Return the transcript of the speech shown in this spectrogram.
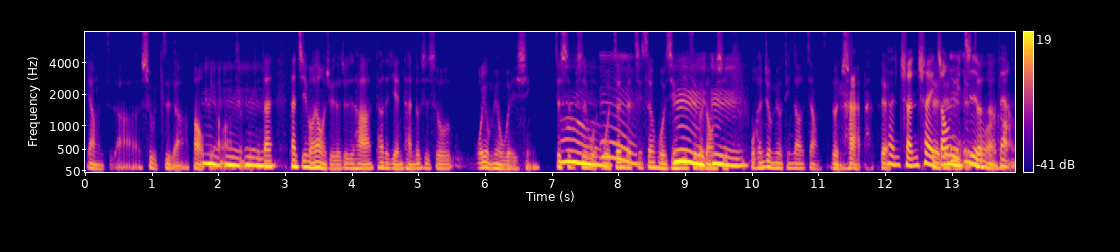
样子啊、数字啊、报表啊什么的。嗯嗯嗯、但但鸡毛让我觉得，就是他他的言谈都是说我有没有违心。这是不是我我真的生活经历这个东西？嗯嗯、我很久没有听到这样子论述，对，很纯粹，忠于自我这样。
